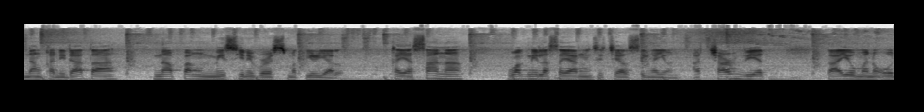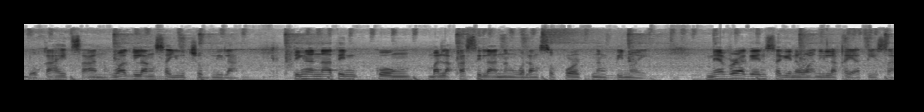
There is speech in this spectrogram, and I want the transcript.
ng kandidata na pang Miss Universe material. Kaya sana wag nila sayangin si Chelsea ngayon. At Charm Viet, tayo manood o kahit saan, wag lang sa YouTube nila. Tingnan natin kung malakas sila ng walang support ng Pinoy. Never again sa ginawa nila kay Atisa.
